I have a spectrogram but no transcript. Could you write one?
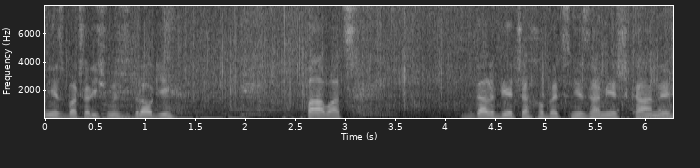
nie zbaczaliśmy z drogi. Pałac w Galwieczach obecnie zamieszkany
